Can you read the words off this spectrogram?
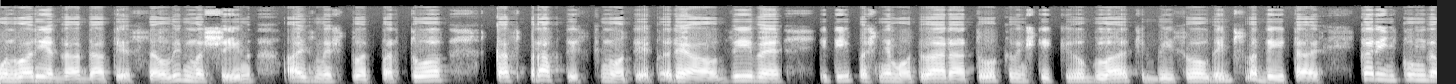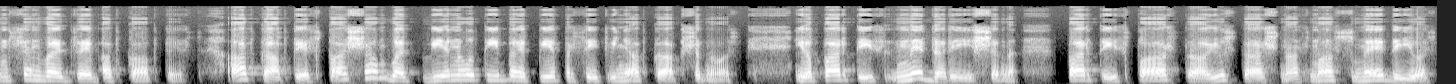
un var iegādāties sev lidmašīnu, aizmirstot par to, kas praktiski notiek reāli dzīvē, it īpaši ņemot vērā to, ka viņš tik ilgi ilgu laiku ir bijis valdības vadītājs. Kariņa kungam sen vajadzēja atkāpties. Atkāpties pašam, lai vienotībai pieprasītu viņa atkāpšanos. Jo partijas nedarīšana, partijas pārstāvju uzstāšanās masu mēdījos,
